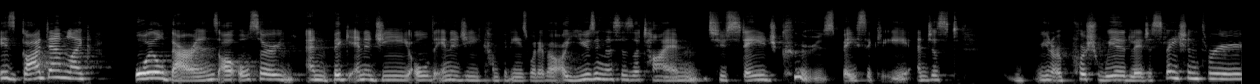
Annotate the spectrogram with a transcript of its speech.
Is goddamn like oil barons are also and big energy old energy companies whatever are using this as a time to stage coups basically and just you know push weird legislation through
